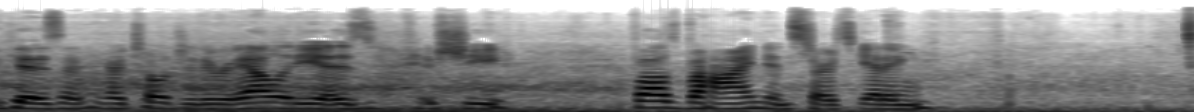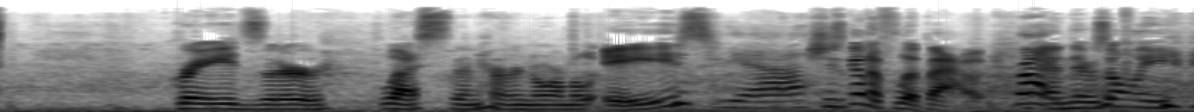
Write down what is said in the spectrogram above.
because I think I told you the reality is if she falls behind and starts getting grades that are less than her normal A's, Yeah. she's gonna flip out. Right. And there's only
